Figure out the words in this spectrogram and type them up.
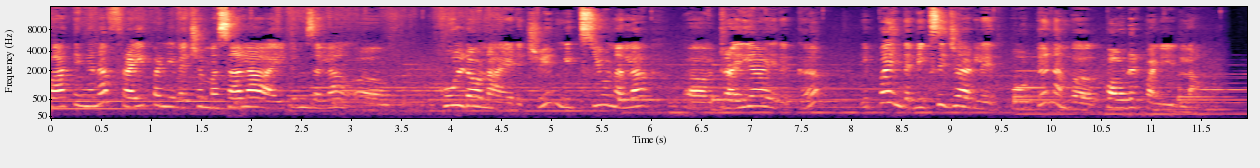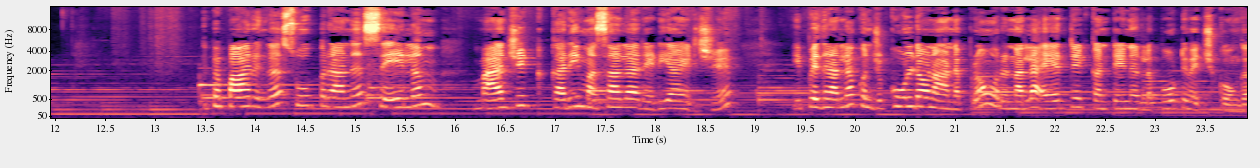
பாத்தீங்கன்னா ஃப்ரை பண்ணி வச்ச மசாலா ஐட்டம்ஸ் எல்லாம் கூல் டவுன் ஆயிடுச்சு. மிக்ஸியும் நல்லா ட்ரையாக இருக்கு. இப்ப இந்த மிக்ஸி ஜார்ல போட்டு நம்ம பவுடர் பண்ணிடலாம். இப்ப பாருங்க சூப்பரான சேலம் மேஜிக் கறி மசாலா ரெடி ஆயிடுச்சு. இப்ப இது நல்லா கொஞ்சம் கூல் டவுன் ஆன அப்புறம் ஒரு நல்ல ஏர்டைட் கண்டெய்னர்ல போட்டு வச்சுக்கோங்க.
